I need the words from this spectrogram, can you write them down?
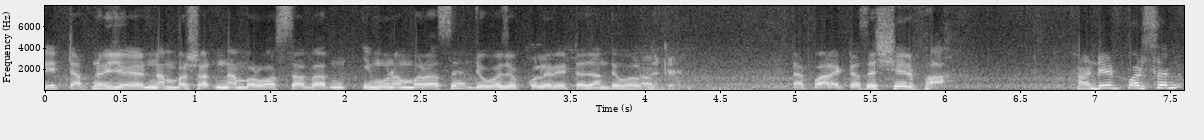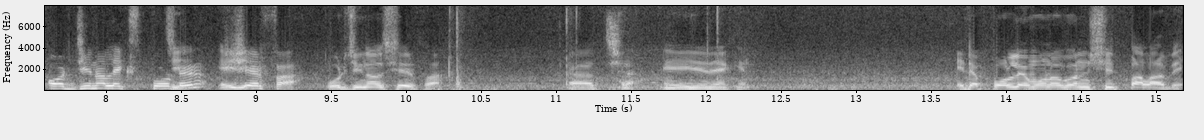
রেটটা আপনি ওই যে নাম্বার নাম্বার হোয়াটসঅ্যাপ আর ইমো নাম্বার আছে যোগাযোগ করলে রেটটা জানতে পারবেন। ওকে তারপর আরেকটা আছে শেরফা হান্ড্রেড পার্সেন্ট অরিজিনাল এক্সপোর্টের শেরফা অরিজিনাল শেরফা আচ্ছা। এই যে দেখেন এটা পরলে মনে করেন শীত পালাবে।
